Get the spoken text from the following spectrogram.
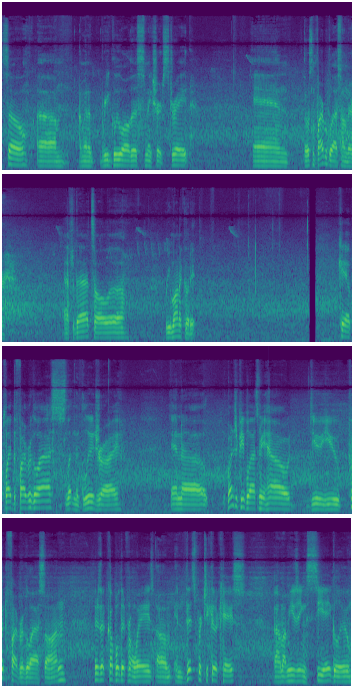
So um, I'm going to re-glue all this, make sure it's straight, and throw some fiberglass on there. After that, I'll uh, it. Okay, I applied the fiberglass, letting the glue dry, and uh, a bunch of people ask me how do you put fiberglass on. There's a couple different ways. Um, in this particular case, um, I'm using CA glue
